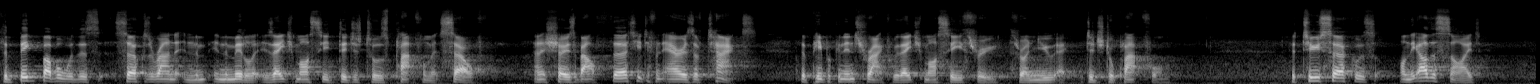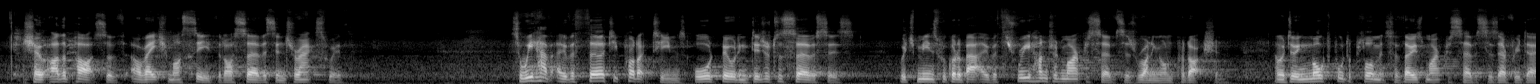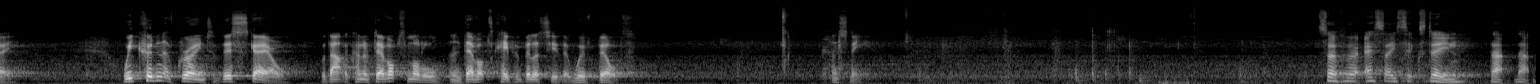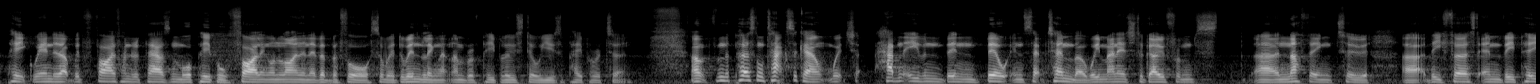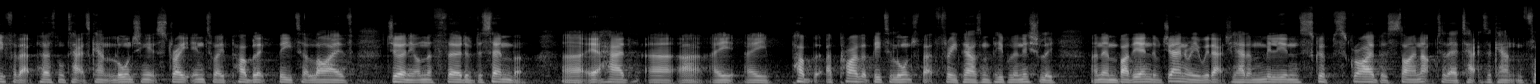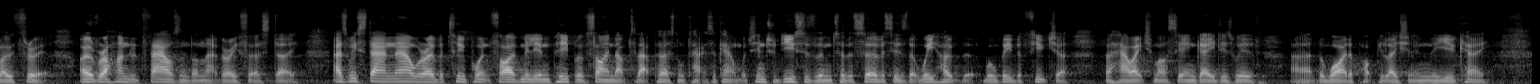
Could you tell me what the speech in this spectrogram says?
The big bubble with the circles around it in the, in the middle is HMRC Digital's platform itself. And it shows about 30 different areas of tax that people can interact with HMRC through, through our new eh, digital platform. The two circles on the other side show other parts of, of HMRC that our service interacts with. So we have over 30 product teams all building digital services, which means we've got about over 300 microservices running on production and we're doing multiple deployments of those microservices every day. We couldn't have grown to this scale without the kind of DevOps model and DevOps capability that we've built. Antony. So for SA16, that, that peak, we ended up with 500,000 more people filing online than ever before. So we're dwindling that number of people who still use a paper return. Um, from the personal tax account, which hadn't even been built in September, we managed to go from uh, nothing to uh, the first MVP for that personal tax account, launching it straight into a public beta live journey on the 3rd of December. Uh, it had uh, uh, a, a pub, a private beta launched about 3,000 people initially, and then by the end of January, we'd actually had a million subscribers sign up to their tax account and flow through it, over 100,000 on that very first day. As we stand now, we're over 2.5 million people have signed up to that personal tax account, which introduces them to the services that we hope that will be the future for how HMRC engages with uh, the wider population in the UK.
